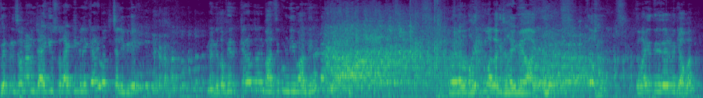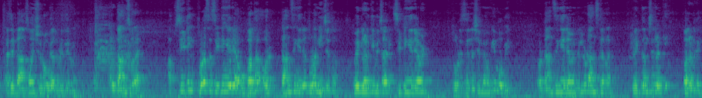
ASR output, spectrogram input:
फिर प्रिंसिपल मैडम जाएगी उसको लाइट नहीं मिलेगी। कह रही वो तो चली भी गई। मैंने कहा तो फिर कह रहा वो तो मैंने बाहर से कुंडी मार दी ना। कहा भाई तू अलग झाई में आ तो, तो भाई इतनी देर में क्या हुआ? ऐसे डांस वांस शुरू हो गया थोड़ी देर में। तो डांस हो रहा है। अब सीटिंग थोड़ा सा सीटिंग एरिया ऊपर था और डांसिंग एरिया थोड़ा नीचे था। तो एक लड़की बेचारी सीटिंग एरिया में थोड़े से नशे में होगी, वो भी। और डांसिंग एरिया में बिल्लू डांस कर रहा है। तो एकदम से लड़की पलट गई।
